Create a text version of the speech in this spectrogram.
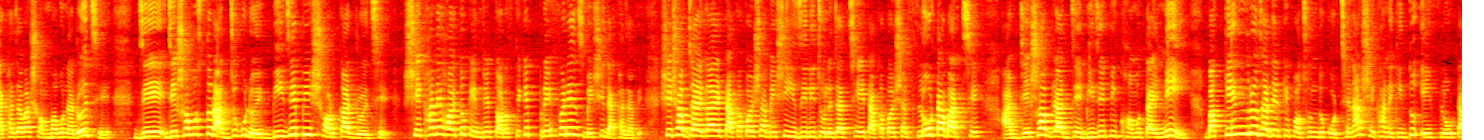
দেখা যাওয়ার সম্ভাবনা রয়েছে যে যে সমস্ত রাজ্যগুলোয় বিজেপি সরকার রয়েছে, সেখানে হয়তো কেন্দ্রের তরফ থেকে প্রেফারেন্স বেশি দেখা যাবে। সেসব জায়গায় টাকা পয়সা বেশি ইজিলি চলে যাচ্ছে, টাকা পয়সার ফ্লোটা বাড়ছে, আর যেসব রাজ্যে বিজেপি ক্ষমতায় নেই বা কেন্দ্র যাদেরকে পছন্দ করছে না, সেখানে কিন্তু এই ফ্লোটা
